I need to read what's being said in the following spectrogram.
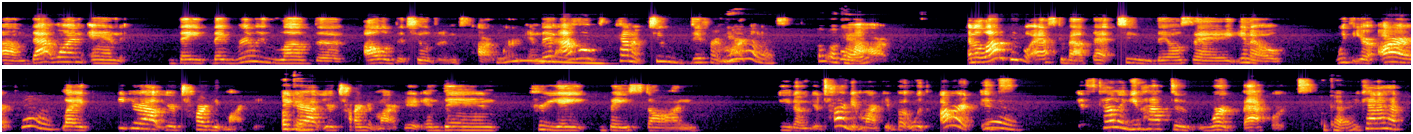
um, that one, and they they really love the all of the children's artwork. And then I have Mm. kind of two different Yeah. markets oh, for my art. And a lot of people ask about that too. They'll say, you know, with your art, yeah like figure out your target market. Figure Okay. out your target market, and then create based on, you know, your target market. But with art, it's yeah it's kind of you have to work backwards. okay You kind of have to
